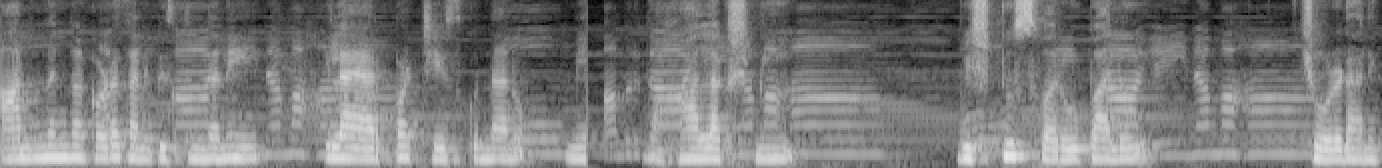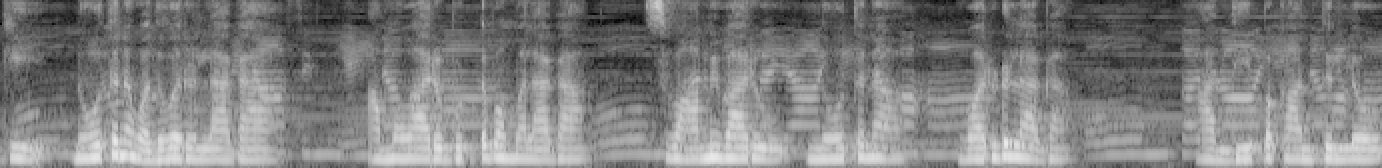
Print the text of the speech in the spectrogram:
ఆనందంగా కూడా కనిపిస్తుందని ఇలా ఏర్పాటు చేసుకున్నాను. మహాలక్ష్మి విష్ణు స్వరూపాలు. చూడడానికి నూతన వధువరులాగా అమ్మవారు బుట్టబొమ్మలాగా స్వామివారు నూతన వరుడులాగా. ఆ దీపకాంతుల్లో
